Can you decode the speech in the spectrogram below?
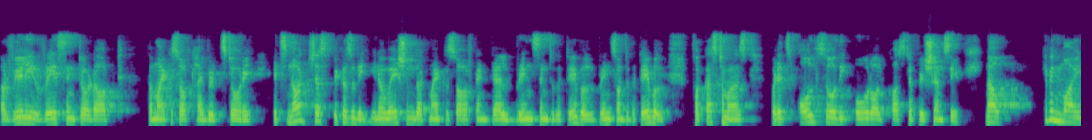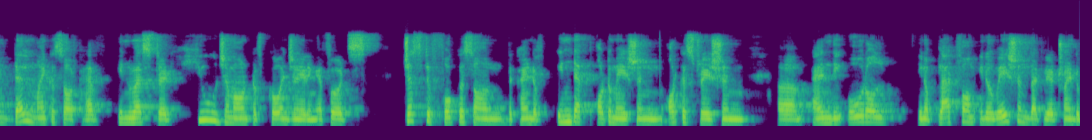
are really racing to adopt the Microsoft hybrid story. It's not just because of the innovation that Microsoft and Dell brings into the table, brings onto the table for customers, but it's also the overall cost efficiency. Now, keep in mind, Dell and Microsoft have invested huge amount of co-engineering efforts just to focus on the kind of in-depth automation, orchestration, um, and the overall you know platform innovation that we are trying to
